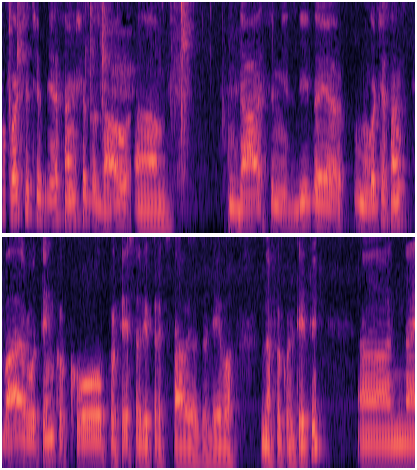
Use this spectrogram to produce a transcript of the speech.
mogoče, če bi jaz sam še dodal, um, da se mi zdi, da je mogoče sam stvar v tem, kako profesori predstavljajo zadevo na fakulteti. Na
